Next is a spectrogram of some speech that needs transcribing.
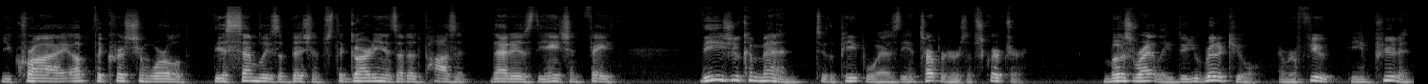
You cry up the Christian world, the assemblies of bishops, the guardians of the deposit, that is, the ancient faith. These you commend to the people as the interpreters of Scripture. Most rightly do you ridicule and refute the impudent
